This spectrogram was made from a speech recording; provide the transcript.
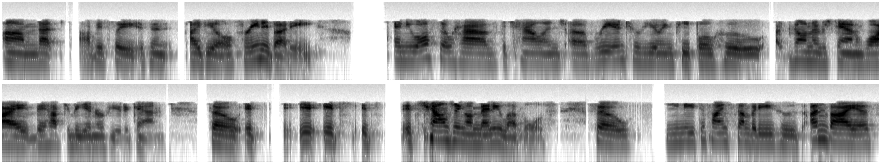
Um, that obviously isn't ideal for anybody and you also have the challenge of re-interviewing people who don't understand why they have to be interviewed again. So it, it, it's it's it's challenging on many levels. So you need to find somebody who's unbiased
